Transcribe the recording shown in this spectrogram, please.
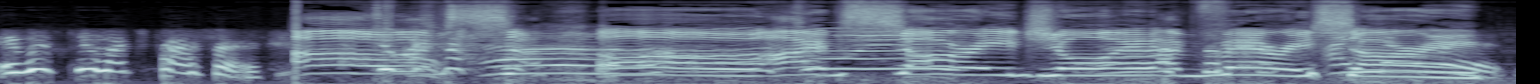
It was too much pressure. Oh, I'm so, oh, I'm sorry, Joy. I'm very sorry. it.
